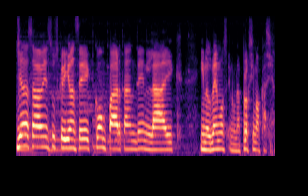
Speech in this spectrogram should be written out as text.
Ya saben, suscríbanse, compartan, den like y nos vemos en una próxima ocasión.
